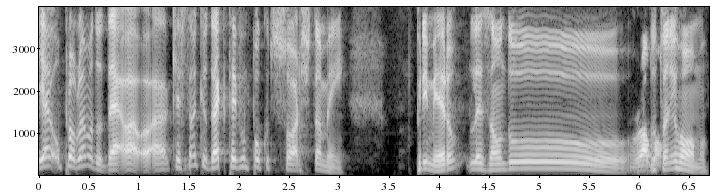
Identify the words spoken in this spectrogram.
E aí, o problema do deck, a questão é que o deck teve um pouco de sorte também. Primeiro, lesão do, do Tony Romo.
